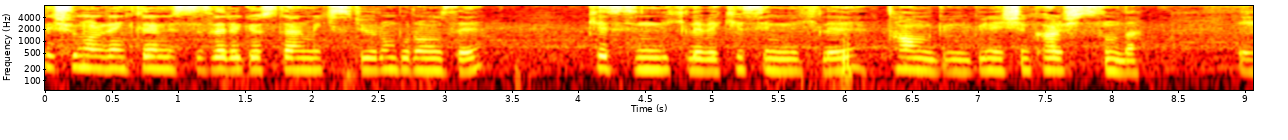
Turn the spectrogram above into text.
Ve şunun renklerini sizlere göstermek istiyorum. Bronze kesinlikle ve kesinlikle tam gün güneşin karşısında e,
